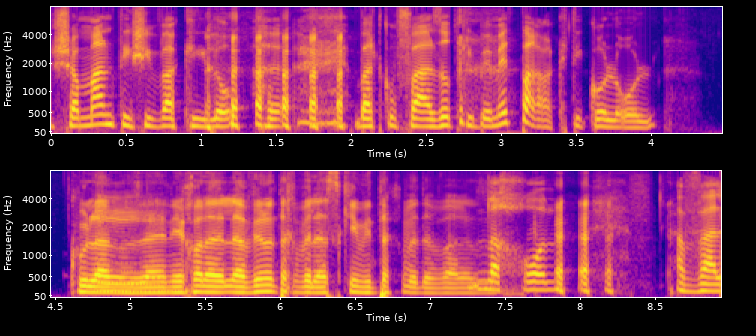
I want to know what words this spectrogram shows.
ששמנתי שבעה קילו בתקופה הזאת, כי באמת פרקתי כל עול. כולנו, אה, זה- אני יכול להבין אותך ולהסכים איתך בדבר הזה. נכון. אבל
